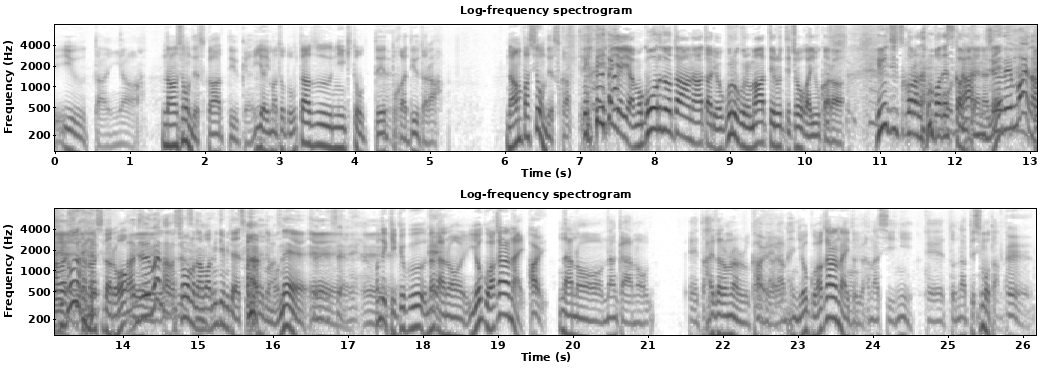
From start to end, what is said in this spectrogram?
言うたんや。何しょんですかって言うけん。いや、今ちょっと歌ずに来とって、とかって言うたら、ナンパしよんですかって。いやいやいや、もうゴールドタワーのあたりをぐるぐる回ってるって蝶が言うから、平日からナンパですかみたいな何十ね。年前の話。ひどい話だろ何十年前の話です蝶のナンパ見てみたいですけどね、でもね。ええそうやねええほんで結局、なんかあの、よくわからない。はい。あの、なんかあの、えっ、と、灰皿のあるカフェ、はいはいあの辺によくわからないという話に、えっ、と、なってしもたんだ。ええ。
